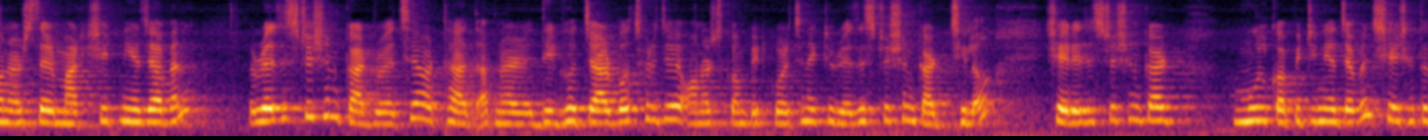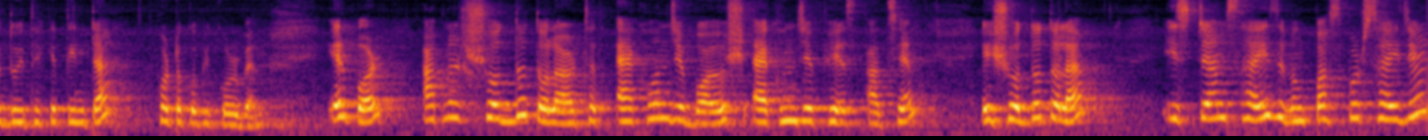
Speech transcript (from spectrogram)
অনার্সের মার্কশিট নিয়ে যাবেন। রেজিস্ট্রেশন কার্ড রয়েছে, অর্থাৎ আপনার দীর্ঘ চার বছর যে অনার্স কমপ্লিট করেছেন, একটি রেজিস্ট্রেশন কার্ড ছিল। সেই রেজিস্ট্রেশন কার্ড মূল কপিটি নিয়ে যাবেন, সেই সাথে দুই থেকে তিনটা ফটোকপি করবেন। এরপর আপনার সদ্য তোলা, অর্থাৎ এখন যে বয়স, এখন যে ফেস আছে, এই সদ্য তোলা স্ট্যাম্প সাইজ এবং পাসপোর্ট সাইজের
